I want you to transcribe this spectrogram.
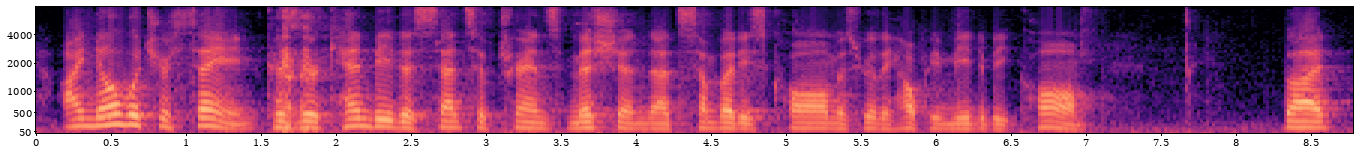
I know what you're saying because there can be this sense of transmission that somebody's calm is really helping me to be calm. But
